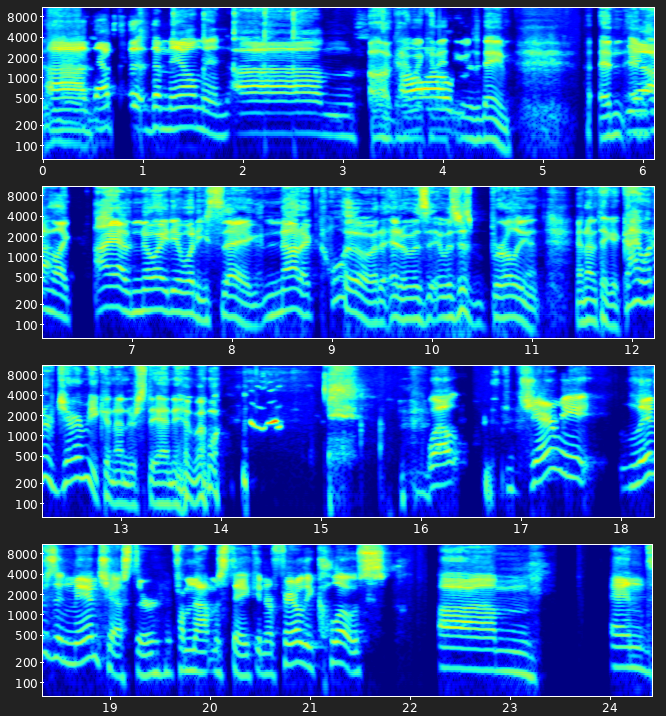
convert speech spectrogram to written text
Uh, that's the, the mailman. Um, oh God, why can't I think of his name? And yeah. and I'm like, I have no idea what he's saying, not a clue. And, it was it was just brilliant. And I'm thinking, guy, what if Jeremy can understand him? well, Jeremy lives in Manchester, if I'm not mistaken, or fairly close. Um, and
